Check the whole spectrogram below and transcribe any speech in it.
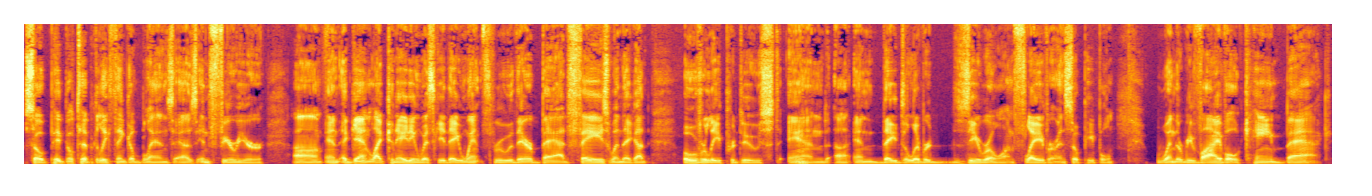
So people typically think of blends as inferior. Um, and again, like Canadian whiskey, they went through their bad phase when they got overly produced and uh, and they delivered zero on flavor. And so people, when the revival came back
